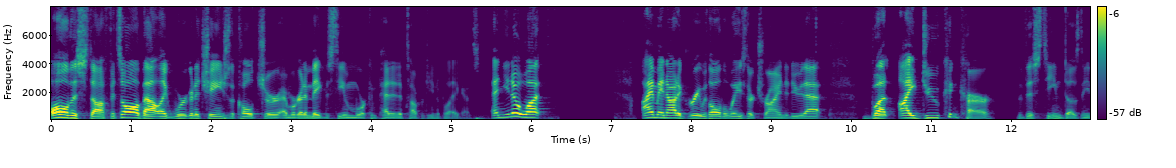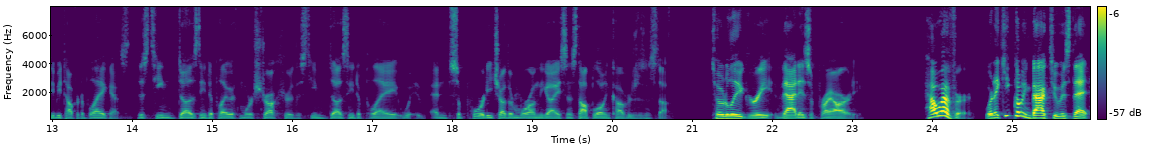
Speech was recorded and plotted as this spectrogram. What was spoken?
all this stuff. It's all about like we're going to change the culture and we're going to make this team a more competitive, tougher team to play against. And you know what? I may not agree with all the ways they're trying to do that, but I do concur that this team does need to be tougher to play against. This team does need to play with more structure. This team does need to play w- and support each other more on the ice and stop blowing coverages and stuff. Totally agree. That is a priority. However, what I keep coming back to is that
